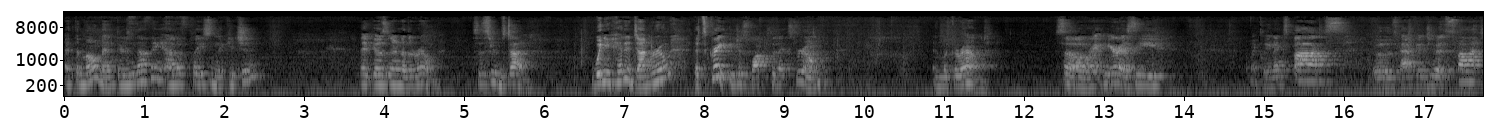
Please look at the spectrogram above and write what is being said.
At the moment, there's nothing out of place in the kitchen that goes in another room. So this room's done. When you hit a done room, that's great. You just walk to the next room and look around. So right here I see my Kleenex box, goes back into its spot.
